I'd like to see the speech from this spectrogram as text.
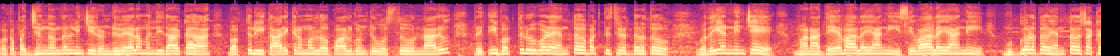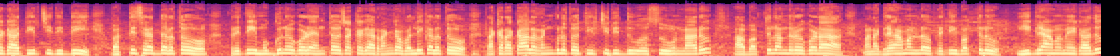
ఒక పద్దెనిమిది వందల నుంచి రెండు వేల మంది దాకా భక్తులు ఈ కార్యక్రమంలో పాల్గొంటూ వస్తూ ఉన్నారు. ప్రతి భక్తులు కూడా ఎంతో భక్తి శ్రద్ధలతో ఉదయం నుంచే మన దేవాలయాన్ని శివాలయాన్ని ముగ్గులతో ఎంతో చక్కగా తీర్చిదిద్ది భక్తి శ్రద్ధలతో ప్రతి ముగ్గును కూడా ఎంతో చక్కగా రంగవల్లికలతో రకరకాల రంగులతో తీర్చిదిద్దు వస్తూ ఉన్నారు. ఆ భక్తులందరూ కూడా మన గ్రామంలో ప్రతి భక్తులు ఈ గ్రామమే కాదు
